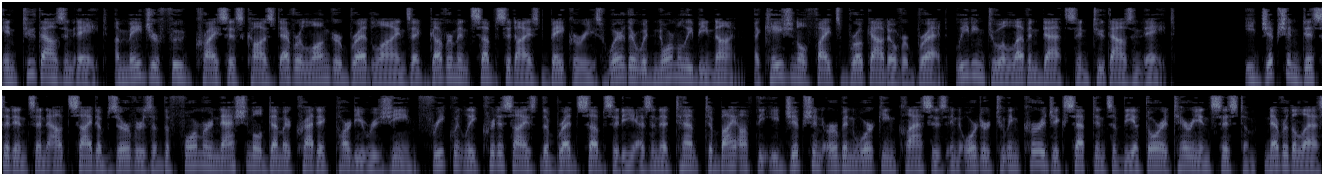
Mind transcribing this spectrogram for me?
In 2008, a major food crisis caused ever longer bread lines at government-subsidized bakeries where there would normally be none. Occasional fights broke out over bread, leading to 11 deaths in 2008. Egyptian dissidents and outside observers of the former National Democratic Party regime frequently criticized the bread subsidy as an attempt to buy off the Egyptian urban working classes in order to encourage acceptance of the authoritarian system. Nevertheless,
